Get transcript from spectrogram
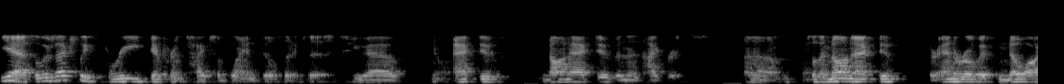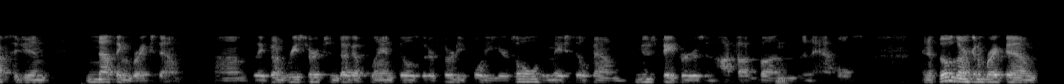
Yeah, so there's actually three different types of landfills that exist. You have, you know, active, non-active, and then hybrids. Um, so the non-active, they're anaerobic, no oxygen, nothing breaks down. Um, they've done research and dug up landfills that are 30, 40 years old, and they still found newspapers and hot dog buns and apples. And if those aren't going to break down,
